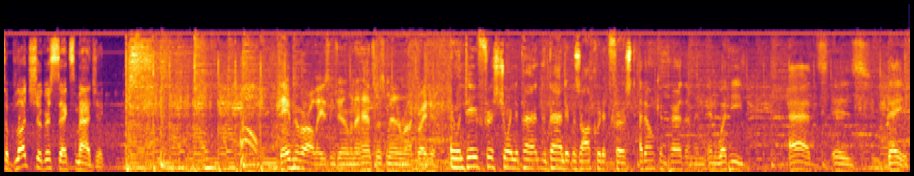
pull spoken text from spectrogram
to Blood Sugar Sex Magik. Dave Navarro, ladies and gentlemen, the handsomest man in rock right here. And when Dave first joined the band, the band, it was awkward at first. I don't compare them, and, and what he adds is Dave.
